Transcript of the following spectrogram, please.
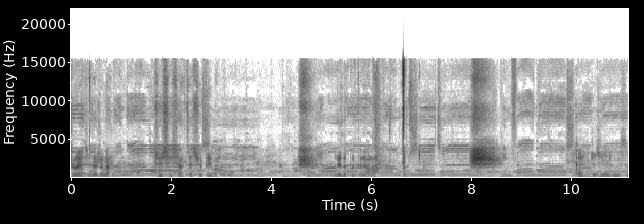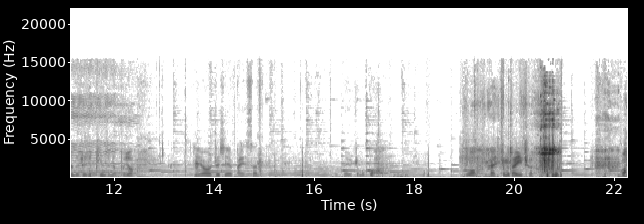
热呀！现在真的休息一下再去背吧，累得不得了了。看这些绿色的这些瓶子呢，不要，也要这些白色的，还有这么多。哇，看这么大一车，哇，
